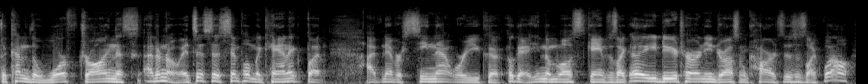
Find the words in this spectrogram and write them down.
the kind of the wharf drawing. This I don't know. It's just a simple mechanic, but I've never seen that where you could okay. You know, most games is like oh you do your turn, you draw some cards. This is like well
